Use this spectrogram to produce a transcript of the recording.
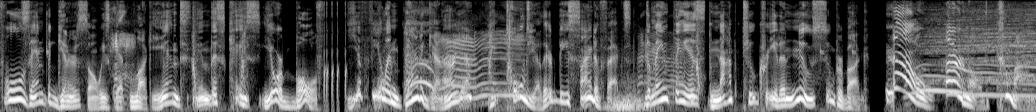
Fools and beginners always get lucky, and in this case, you're both. You feeling bad again, are you? I told you there'd be side effects. The main thing is not to create a new superbug. No! Arnold, come on.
